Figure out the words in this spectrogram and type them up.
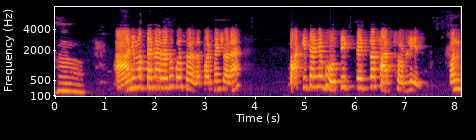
हम्म. आणि मग त्यांना रडू कोसळलं परमेश्वरा बाकीच्यांनी भौतिकतेचा साथ सोडलीस पण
